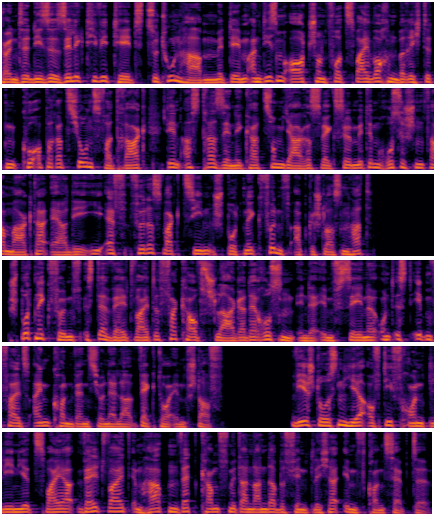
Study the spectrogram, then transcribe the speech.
könnte diese Selektivität zu tun haben mit dem an diesem Ort schon vor zwei Wochen berichteten Kooperationsvertrag, den AstraZeneca zum Jahreswechsel mit dem russischen Vermarkter RDIF für das Vakzin Sputnik 5 abgeschlossen hat? Sputnik 5 ist der weltweite Verkaufsschlager der Russen in der Impfszene und ist ebenfalls ein konventioneller Vektorimpfstoff. Wir stoßen hier auf die Frontlinie zweier weltweit im harten Wettkampf miteinander befindlicher Impfkonzepte.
